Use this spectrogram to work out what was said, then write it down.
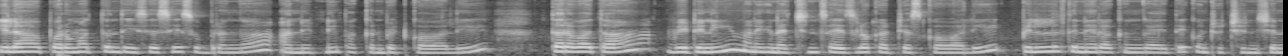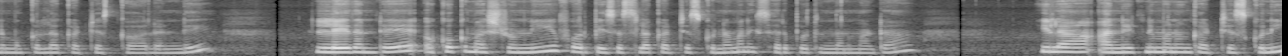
ఇలా పొర మొత్తం తీసేసి శుభ్రంగా అన్నిటినీ పక్కన పెట్టుకోవాలి. తర్వాత వీటిని మనకి నచ్చిన సైజులో కట్ చేసుకోవాలి. పిల్లలు తినే రకంగా అయితే కొంచెం చిన్న చిన్న ముక్కల్లా కట్ చేసుకోవాలండి. లేదంటే ఒక్కొక్క మష్రూమ్ని ఫోర్ పీసెస్లా కట్ చేసుకున్నా మనకి సరిపోతుందనమాట ఇలా అన్నిటిని మనం కట్ చేసుకుని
